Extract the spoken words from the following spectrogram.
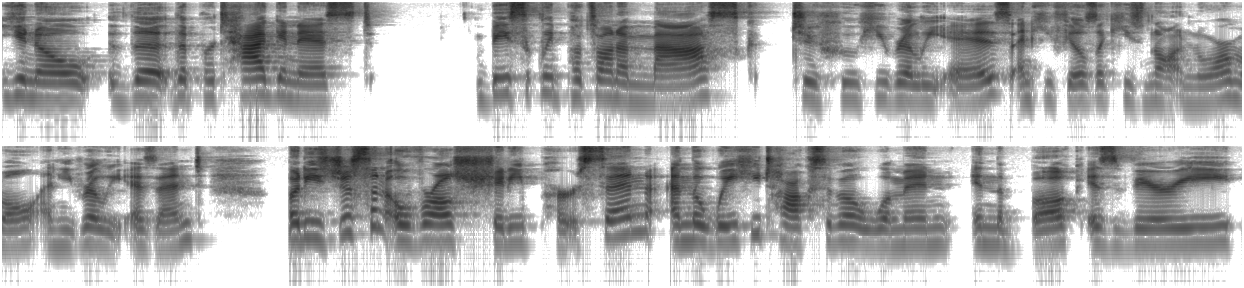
you know the the protagonist basically puts on a mask to who he really is and he feels like he's not normal and he really isn't but he's just an overall shitty person and the way he talks about women in the book is very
